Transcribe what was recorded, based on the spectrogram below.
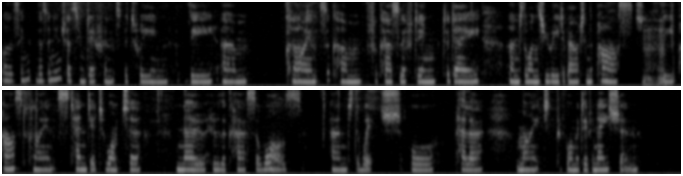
Well, in, there's an interesting difference between the um, clients that come for curse lifting today and the ones you read about in the past. Mm-hmm. The past clients tended to want to know who the curser was, and the witch or peller might perform a divination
